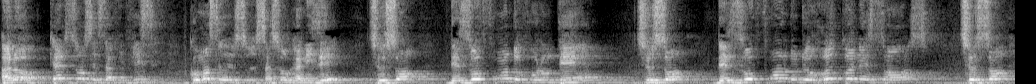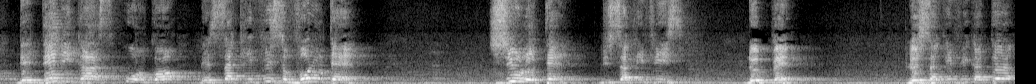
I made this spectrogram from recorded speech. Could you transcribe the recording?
Alors, quels sont ces sacrifices? Comment ça, s'organisait Ce sont des offrandes volontaires, ce sont des offrandes de reconnaissance, ce sont des dédicaces ou encore des sacrifices volontaires sur l'autel du sacrifice de paix. Le sacrificateur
